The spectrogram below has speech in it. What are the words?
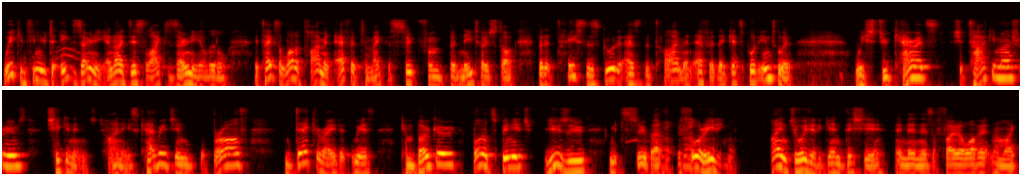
We continued to eat zoni, and I disliked zoni a little. It takes a lot of time and effort to make the soup from bonito stock, but it tastes as good as the time and effort that gets put into it. We stew carrots, shiitake mushrooms, chicken and Chinese cabbage in the broth, and decorate it with kamaboko, boiled spinach, yuzu, mitsuba before eating. I enjoyed it again this year, and then there's a photo of it, and I'm like,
